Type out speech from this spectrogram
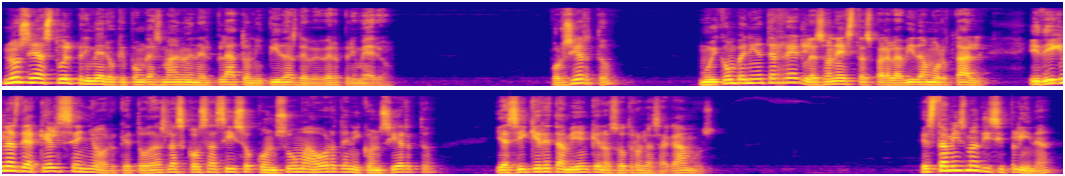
no seas tú el primero que pongas mano en el plato ni pidas de beber primero. Por cierto, muy convenientes reglas son estas para la vida mortal y dignas de aquel Señor que todas las cosas hizo con suma orden y concierto, y así quiere también que nosotros las hagamos. Esta misma disciplina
